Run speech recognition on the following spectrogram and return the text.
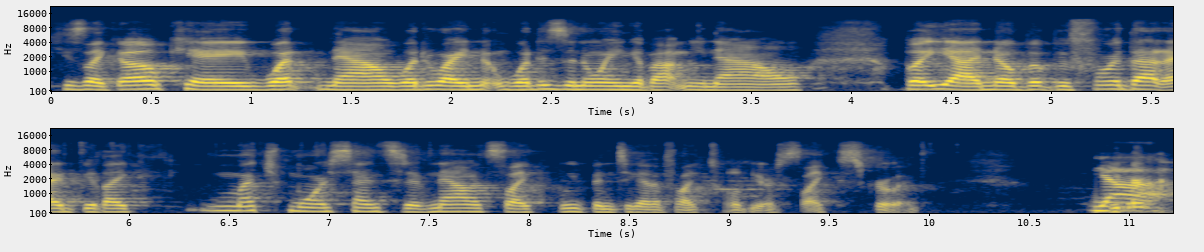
he's like, okay, what now? What do I know? What is annoying about me now? But yeah, no. But before that, I'd be like, much more sensitive. Now it's like we've been together for like 12 years. Like screw it. Yeah.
